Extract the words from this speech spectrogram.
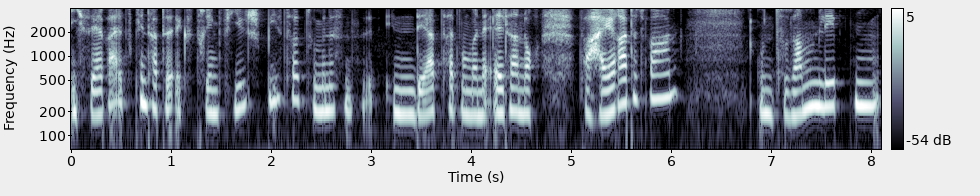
Ich selber als Kind hatte extrem viel Spielzeug, zumindest in der Zeit, wo meine Eltern noch verheiratet waren und zusammenlebten.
